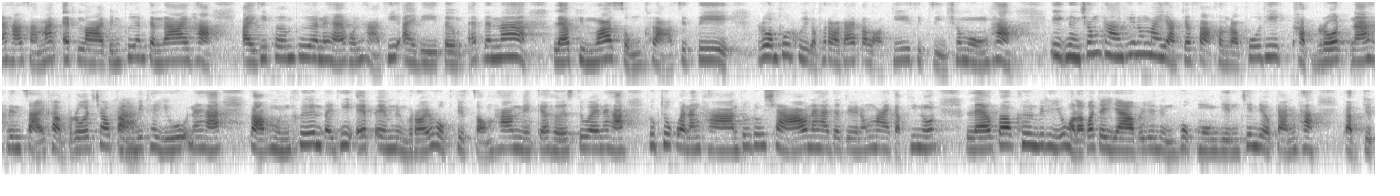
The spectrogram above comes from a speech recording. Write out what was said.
นะคะ สามารถแอดไลน์เป็นเพื่อนกันได้ค่ะ ไปที่เพิ่มเพื่อนนะคะค้นหาที่ ID เติมแอดด้านหน้า แล้วพิมพ์ว่าสงขลาซิตี้ร่วมพูดคุยกับพวกเราได้ตลอด 24 ชั่วโมงค่ะ อีกหนึ่งช่องทางที่น้องมาอยากจะฝากสำหรับผู้ที่ขับรถนะ เป็นสายขับรถชอบฟังค่ะวิทยุนะคะ ฝากหมุนคลื่นไปที่ FM 106.25 MHz ด้วยนะคะ ทุกๆ วันอังคาร ทุกๆ เช้านะคะ จะเจอน้องมายกับพี่นุชแล้วก็คลื่นวิทยุของเราก็จะยาวไปจนถึง 6 โมงเย็นเช่นเดียวกันค่ะ กับจุด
